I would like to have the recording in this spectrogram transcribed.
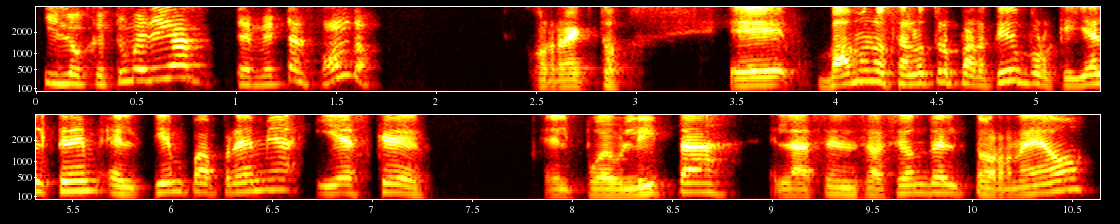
y lo que tú me digas te mete al fondo. Correcto. Eh, vámonos al otro partido porque ya el, el tiempo apremia y es que el Pueblita, la sensación del torneo,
